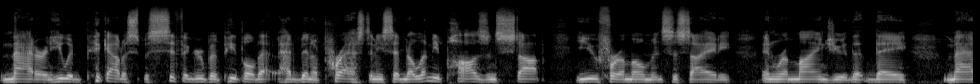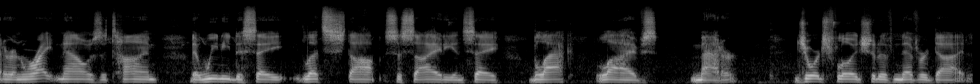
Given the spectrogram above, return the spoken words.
matter. And he would pick out a specific group of people that had been oppressed. And he said, No, let me pause and stop you for a moment, society, and remind you that they matter. And right now is the time that we need to say, Let's stop society and say, Black lives matter. George Floyd should have never died.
